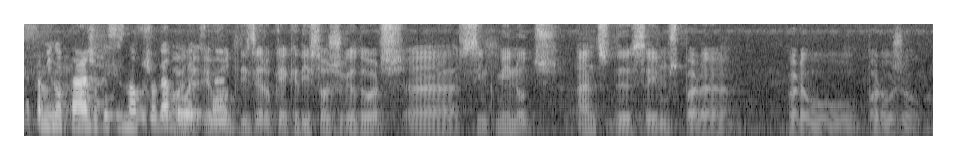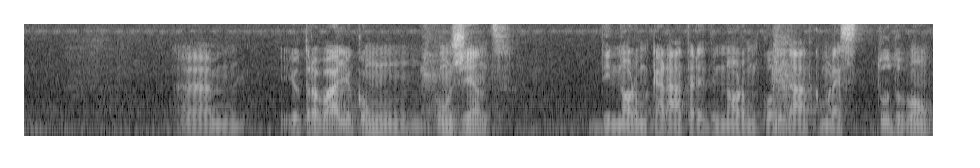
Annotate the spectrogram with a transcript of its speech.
essa minutagem para esses novos jogadores. Olha, eu né? vou te dizer o que é que disse aos jogadores uh, cinco minutos antes de sairmos para, para, o, para o jogo. Um, eu trabalho com, com gente de enorme caráter e de enorme qualidade que merece tudo bom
